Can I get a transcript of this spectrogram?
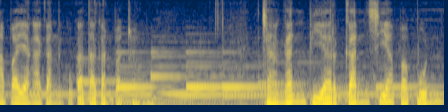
apa yang akan kukatakan padamu. Jangan biarkan siapa pun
